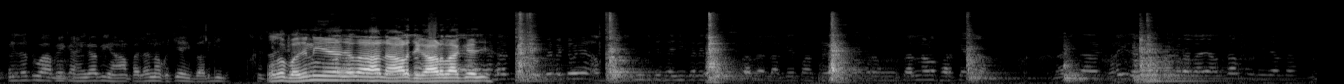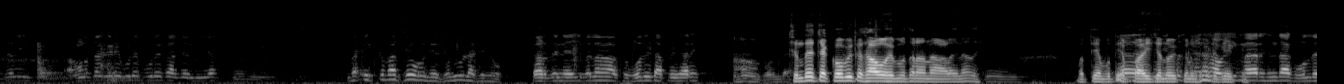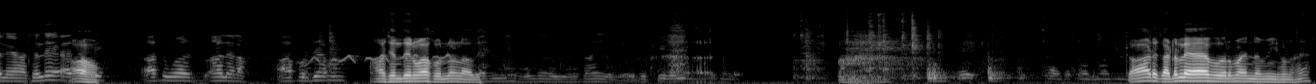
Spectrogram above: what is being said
ਇਹਦਾ ਤੂੰ ਆਪੇ ਕਹੇਗਾ ਵੀ ਹਾਂ ਪਹਿਲਾਂ ਨਾ ਖਿਚਾਈ ਵੱਧ ਗਈ। ਉਹ ਤਾਂ ਵਜਣੀ ਹੈ ਜਦ ਆਹ ਨਾਲ ਜਗਾੜ ਲੱਗ ਗਿਆ ਜੀ। ਸਹੀ ਕਰੇ ਕੱਲ ਲੱਗੇ ਪਾਸੇ ਪਰ ਕੱਲ ਨਾਲੋਂ ਫ਼ਰਕ ਹੈ ਮੈਂ ਤਾਂ ਖੜੀ ਰਹੀ ਥੋੜਾ ਲਾਇਆ ਅੱਧਾ ਵੀ ਨਹੀਂ ਜਾਂਦਾ ਜਦੀ। ਹੁਣ ਤਾਂ ਕਿਹੜੇ ਕੂੜੇ ਪੂਰੇ ਕਰ ਜਾਂਦੀ ਆ। ਬਸ ਇੱਕ ਪਾਸੇ ਹੋ ਜਾ ਸ਼ੁਰੂ ਲੱਗ ਜਾਓ। ਕਰ ਦਿੰਦੇ ਆ ਜੀ ਪਹਿਲਾਂ ਉਹਦੇ ਟਾਪੇ ਸਾਰੇ। ਹਾਂ। ਬੋਲ ਸਿੰਦੇ ਚੱਕੋ ਵੀ ਕਸਾਓ ਹਿੰਮਤ ਨਾਲ ਨਾਲ ਇਹਨਾਂ ਦੇ। ਬੱਤੀਆਂ ਬੁੱਤੀਆਂ ਪਾਈ ਚਲੋ ਇੱਕ ਨੂੰ ਛੱਡ ਕੇ ਇੱਕ। ਮੈਂ ਸਿੰਦਾ ਖੋਲ ਦਿੰਨੇ ਆ। ਸਿੰਦੇ ਆਹੋ। ਆ ਤੂੰ ਆ- ਆ ਲੈ ਲਾ। ਆ ਪੁਰਜਾ ਆਪਣੇ। ਆ ਸਿੰਦੇ ਨੂੰ ਆ ਖੋਲਣ ਲਾ ਦੇ। ਇਹ ਖੋਲ ਦੇ ਹੋਈ ਤਾਂ ਹੀ ਹੋਊਗਾ ਇਹ ਵਿੱਚ ਹੀ ਬੰਦ ਥੱਲੇ। ਕਾਰਡ ਕੱਢ ਲਿਆ ਫੋਰਮੈਨ ਨਵੀਂ ਹੁਣ ਹੈ।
